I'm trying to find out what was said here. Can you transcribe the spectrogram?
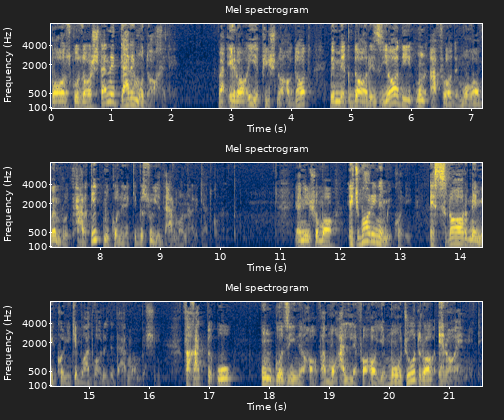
بازگذاشتن در مداخله. و ارائه پیشنهادات به مقدار زیادی اون افراد مقاوم رو ترغیب می‌کنه که به سوی درمان حرکت کنند. یعنی شما اجباری نمی کنی اصرار نمی کنی که باید وارد درمان بشی. فقط به او اون گزینه ها و معلفه های موجود را ارائه میدی.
